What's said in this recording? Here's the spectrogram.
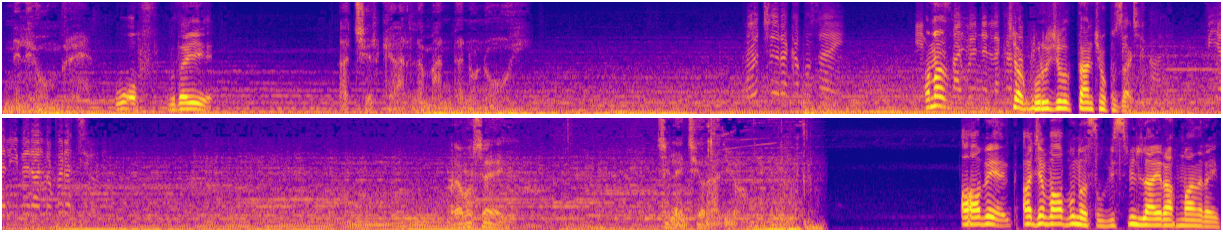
nelle ombre, of bu da iyi. a cercarla mandano noi. Voce era Capo 6. Il Ama bersaglio è nella casa çok vuruculuktan çok uzak. Bravo 6. Silenzio radio. Abi acaba bu nasıl? Bismillahirrahmanirrahim.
